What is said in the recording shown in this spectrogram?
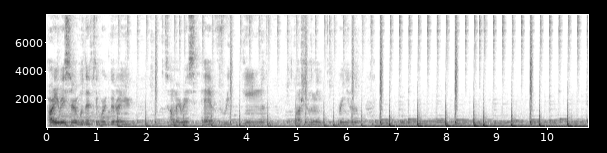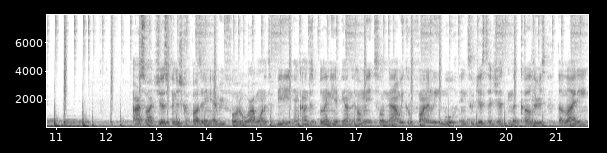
hard eraser will definitely work good right here. So I'm gonna erase everything. Oh shit, let me bring it up. Alright, so I just finished compositing every photo where I wanted to be and kind of just blending it behind the helmet. So now we could finally move into just adjusting the colors, the lighting,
